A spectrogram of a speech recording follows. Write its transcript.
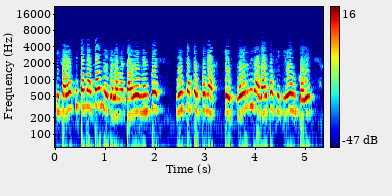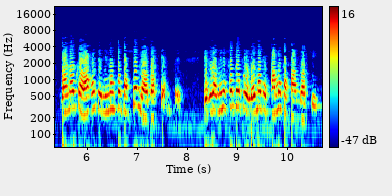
¿Y sabes qué está pasando? Que lamentablemente muchas personas que vuelven a dar positivo en COVID van al trabajo y terminan contagiando a otra gente. Eso también es otro problema que estamos pasando aquí.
